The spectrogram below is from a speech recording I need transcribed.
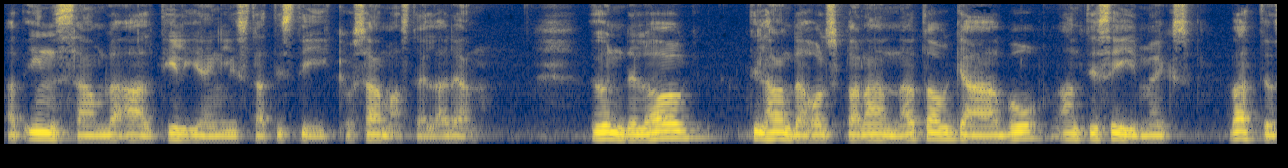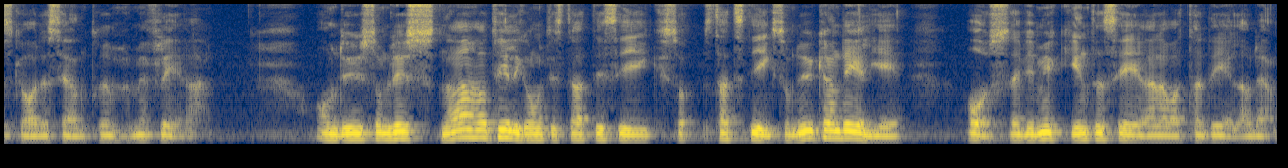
att insamla all tillgänglig statistik och sammanställa den. Underlag tillhandahålls bland annat av Garbo, Anticimex, Vattenskadecentrum med flera. Om du som lyssnar har tillgång till statistik, statistik som du kan delge oss är vi mycket intresserade av att ta del av den.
